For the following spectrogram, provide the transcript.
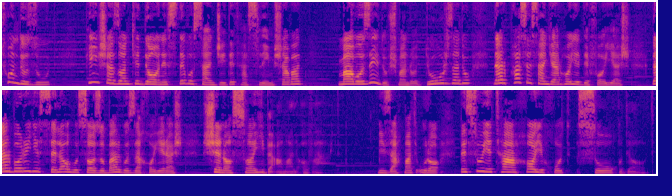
تند و زود پیش از آن که دانسته و سنجیده تسلیم شود مواضع دشمن را دور زد و در پس سنگرهای دفاعیش درباره سلاح و ساز و برگ و ذخایرش شناسایی به عمل آورد. بی زحمت او را به سوی طرحهای خود سوق داد.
